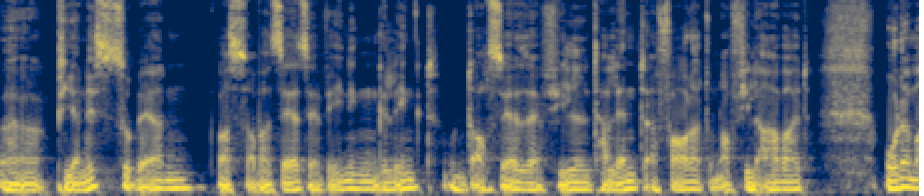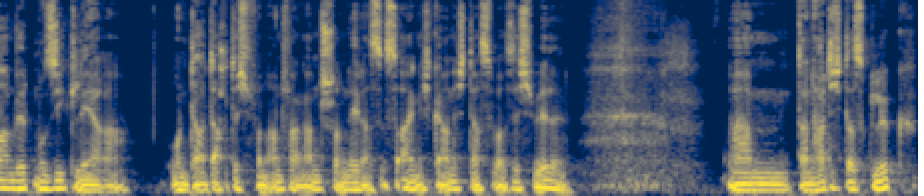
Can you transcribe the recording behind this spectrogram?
äh, Pianist zu werden, was aber sehr, sehr wenigen gelingt und auch sehr, sehr viel Talent erfordert und auch viel Arbeit. Oder man wird Musiklehrer. Und da dachte ich von Anfang an schon, nee, das ist eigentlich gar nicht das, was ich will. Ähm, dann hatte ich das Glück,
